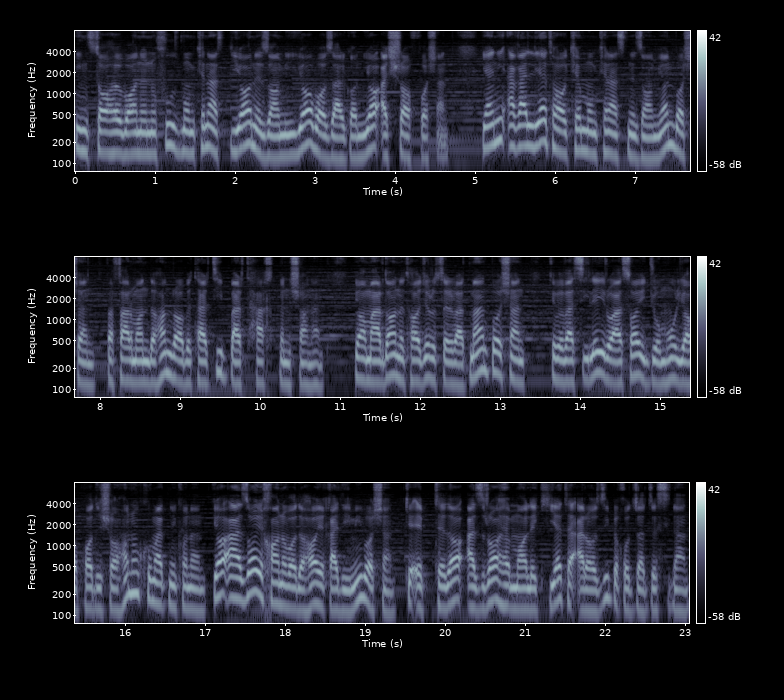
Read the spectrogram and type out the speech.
این صاحبان نفوذ ممکن است یا نظامی یا بازرگان یا اشراف باشند. یعنی اقلیت حاکم ممکن است نظامیان باشند و فرماندهان را به ترتیب بر تخت بنشانند. یا مردان تاجر و ثروتمند باشند که به وسیله رؤسای جمهور یا پادشاهان حکومت می کنند یا اعضای خانواده های قدیمی باشند که ابتدا از راه مالکیت عراضی به قدرت رسیدند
